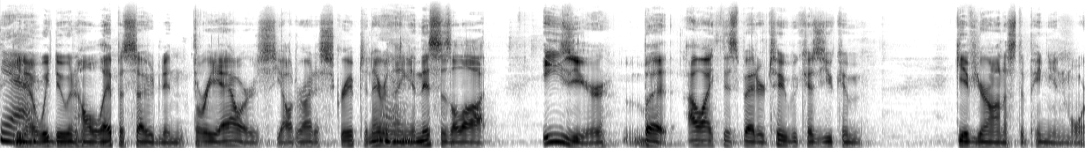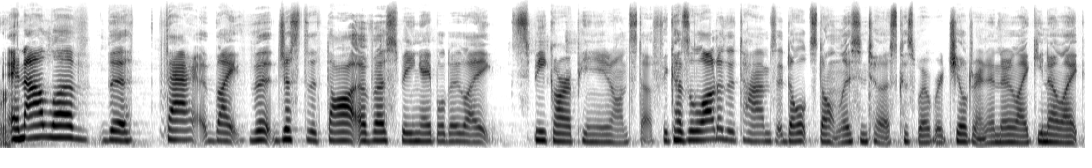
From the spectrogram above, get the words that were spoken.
you know we do a whole episode in three hours y'all write a script and everything Yeah. and this is a lot easier but i like this better too because you can give your honest opinion more. And I love the fact, like the just the thought of us being able to like speak our opinion on stuff. Because a lot of the times adults don't listen to us because we're, we're children. And they're like you know like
